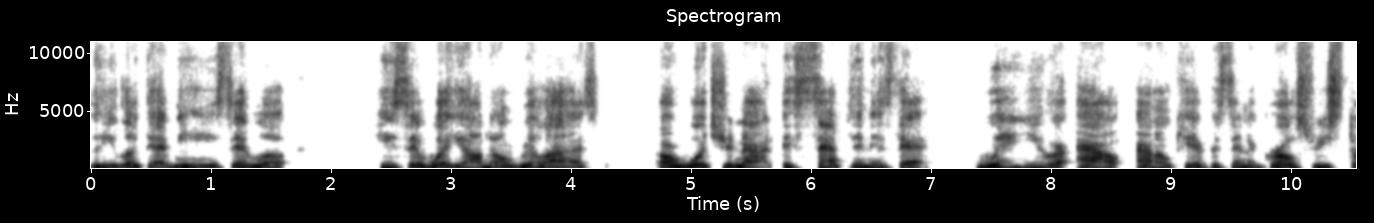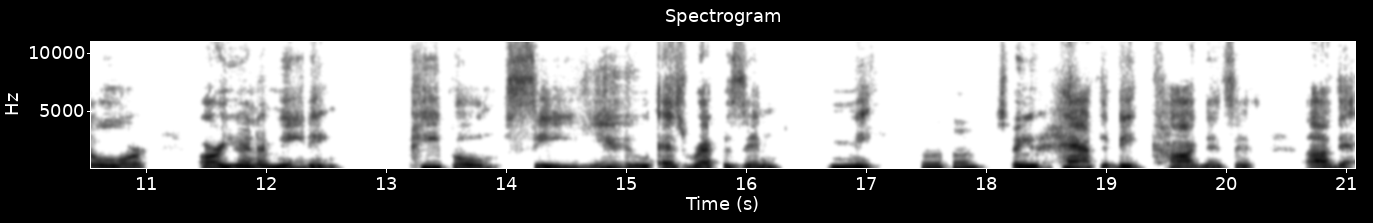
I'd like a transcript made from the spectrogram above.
he looked at me, he said, Look, he said, what y'all don't realize or what you're not accepting is that when you are out, I don't care if it's in a grocery store or you're in a meeting, people see you as representing me. Mm-hmm. So you have to be cognizant of that.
